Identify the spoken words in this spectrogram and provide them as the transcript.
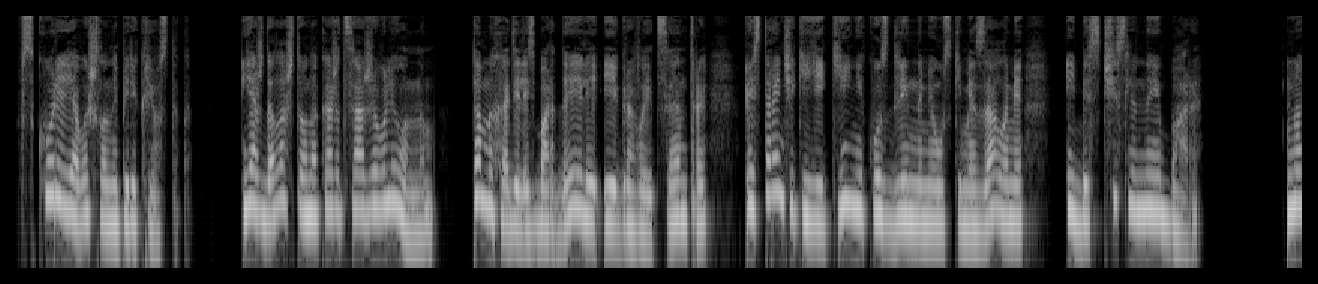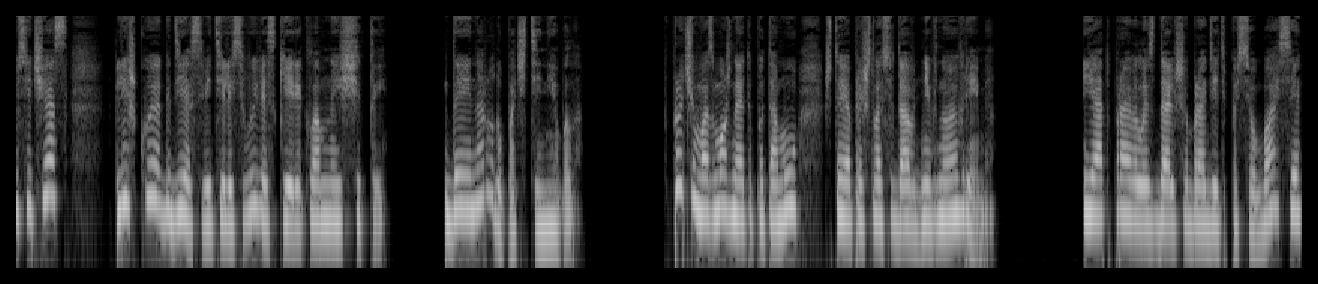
Вскоре я вышла на перекресток. Я ждала, что он окажется оживленным. Там находились бордели и игровые центры, ресторанчики Якинику с длинными узкими залами и бесчисленные бары. Но сейчас лишь кое-где светились вывески и рекламные щиты. Да и народу почти не было. Впрочем, возможно, это потому, что я пришла сюда в дневное время. Я отправилась дальше бродить по Сюбасе,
